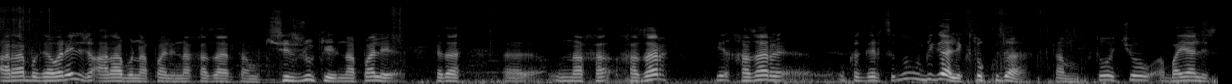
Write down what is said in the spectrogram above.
арабы говорили же, арабы напали на Хазар, там сельджуки напали, когда э, на Ха- Хазар, и Хазары, э, ну, как говорится, ну, убегали кто куда, там, кто что, боялись.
